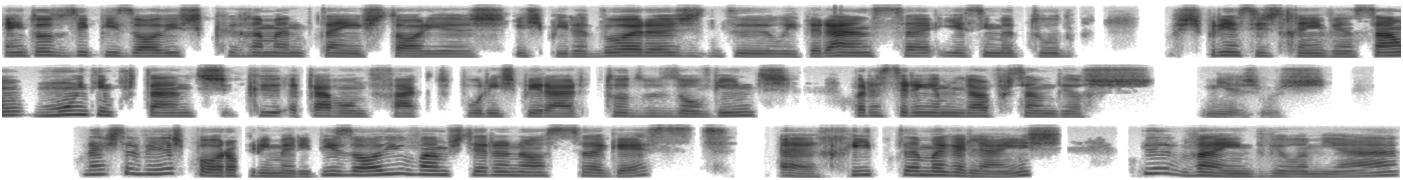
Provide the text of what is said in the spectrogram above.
em todos os episódios que realmente têm histórias inspiradoras de liderança e, acima de tudo, experiências de reinvenção muito importantes que acabam de facto por inspirar todos os ouvintes para serem a melhor versão deles mesmos. Desta vez, para o primeiro episódio, vamos ter a nossa guest, a Rita Magalhães, que vem de Vila Meá,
